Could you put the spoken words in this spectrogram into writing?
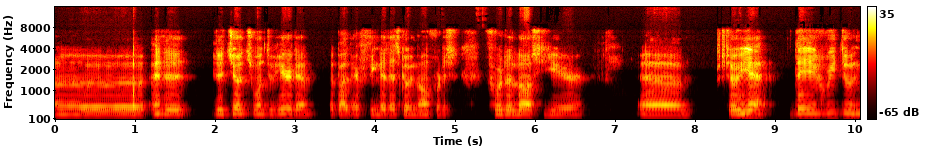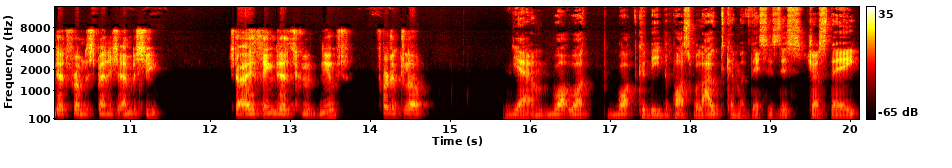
uh, and the the judge want to hear them about everything that is going on for this for the last year. Um, so yeah, they agreed doing that from the Spanish embassy. So I think that's good news for the club. Yeah, what what what could be the possible outcome of this? Is this just a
